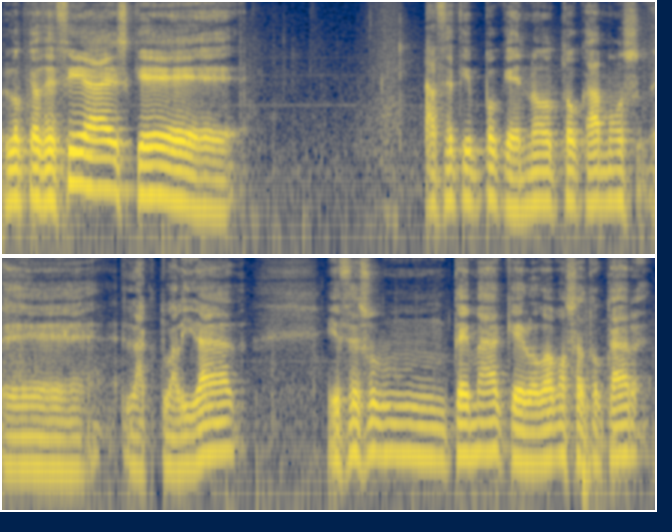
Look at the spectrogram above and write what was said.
Lo que os decía es que hace tiempo que no tocamos eh, la actualidad y ese es un tema que lo vamos a tocar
